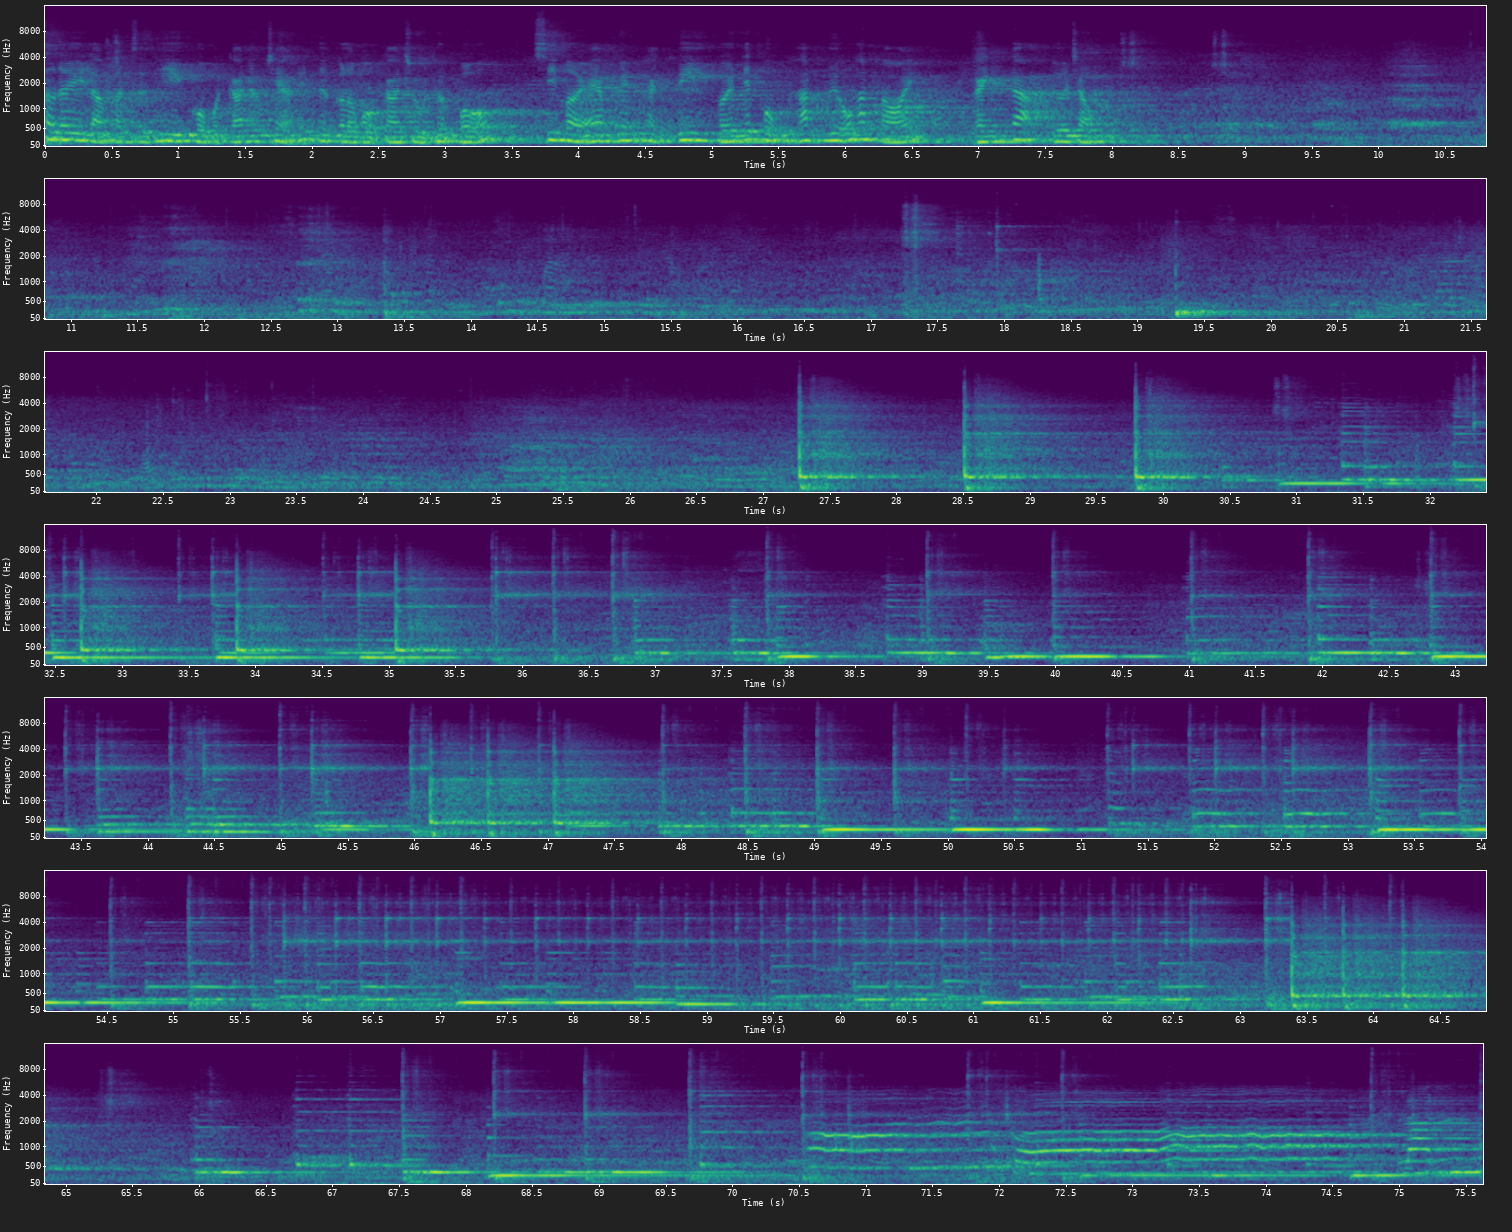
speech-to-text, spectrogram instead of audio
sau đây là phần dự thi của một ca nữ trẻ đến từ câu lạc bộ ca trù Thượng Bỗ. Xin mời em Nguyễn Khánh Vi với tiết mục hát liễu hát nói, gánh gạo đưa chồng. 蓝。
